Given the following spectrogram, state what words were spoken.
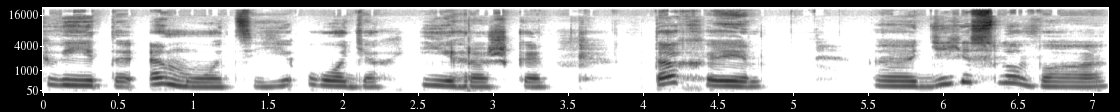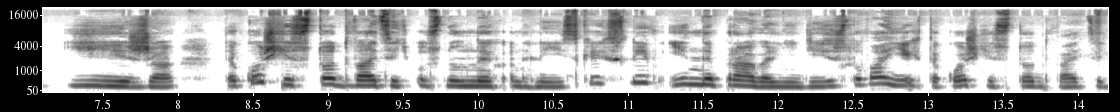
квіти, емоції, одяг, іграшки, птахи, е, дієслова, їжа. Також є 120 основних англійських слів і неправильні дієслова, їх також є 120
